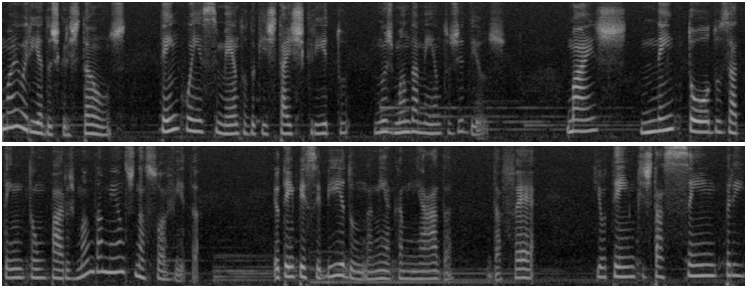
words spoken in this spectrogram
maioria dos cristãos, tem conhecimento do que está escrito nos mandamentos de Deus, mas nem todos atentam para os mandamentos na sua vida. Eu tenho percebido na minha caminhada da fé que eu tenho que estar sempre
